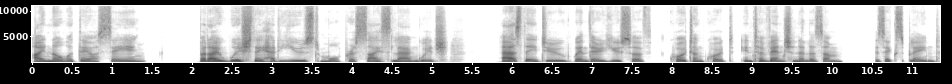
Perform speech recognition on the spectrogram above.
I know what they are saying, but I wish they had used more precise language, as they do when their use of quote unquote interventionalism is explained.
